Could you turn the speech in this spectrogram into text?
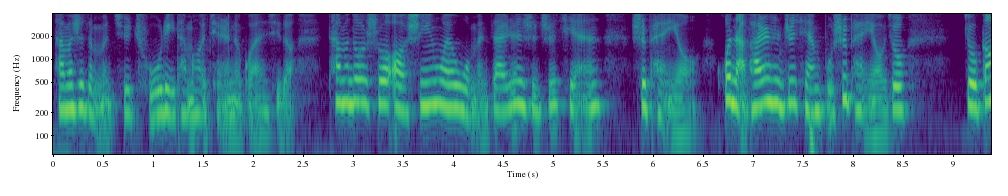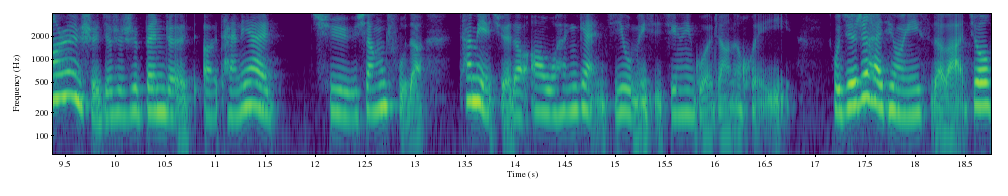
他们是怎么去处理他们和前任的关系的。他们都说，哦，是因为我们在认识之前是朋友，或哪怕认识之前不是朋友，就就刚认识，就是是奔着呃谈恋爱去相处的。他们也觉得，哦，我很感激我们一起经历过这样的回忆。我觉得这还挺有意思的吧。就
